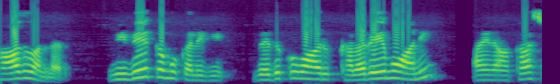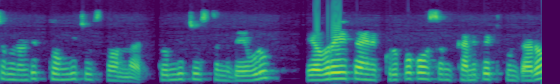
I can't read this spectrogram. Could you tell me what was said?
కాదు అన్నారు. వివేకము కలిగి వెదుకువారు కలరేమో అని ఆయన ఆకాశం నుండి తొంగి చూస్తూ ఉన్నారు. తొంగి చూస్తున్న దేవుడు ఎవరైతే ఆయన కృప కోసం కనిపెట్టుకుంటారో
